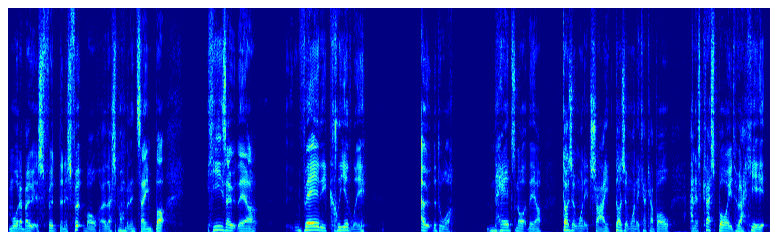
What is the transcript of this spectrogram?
more about his food than his football at this moment in time. But he's out there very clearly out the door. Head's not there. Doesn't want to try. Doesn't want to kick a ball. And it's Kris Boyd, who I hate,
